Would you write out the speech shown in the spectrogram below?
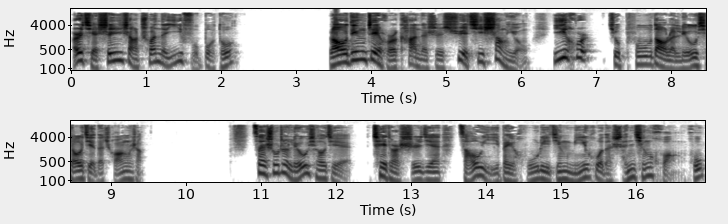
而且身上穿的衣服不多。老丁这会儿看的是血气上涌，一会儿就扑到了刘小姐的床上。再说这刘小姐这段时间早已被狐狸精迷惑的神情恍惚，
